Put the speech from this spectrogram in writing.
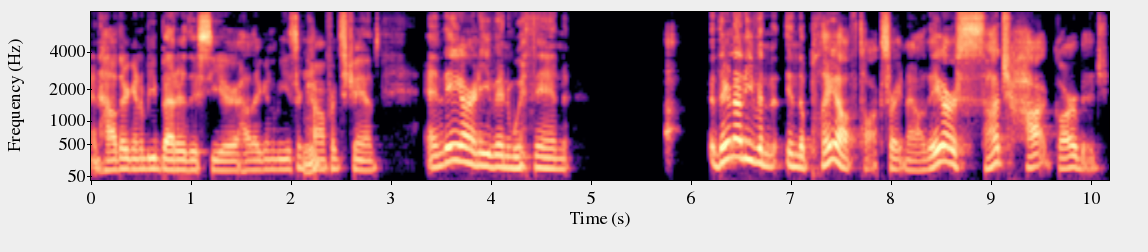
and how they're going to be better this year, how they're going to be Eastern mm-hmm. Conference champs. And they aren't even within, they're not even in the playoff talks right now. They are such hot garbage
